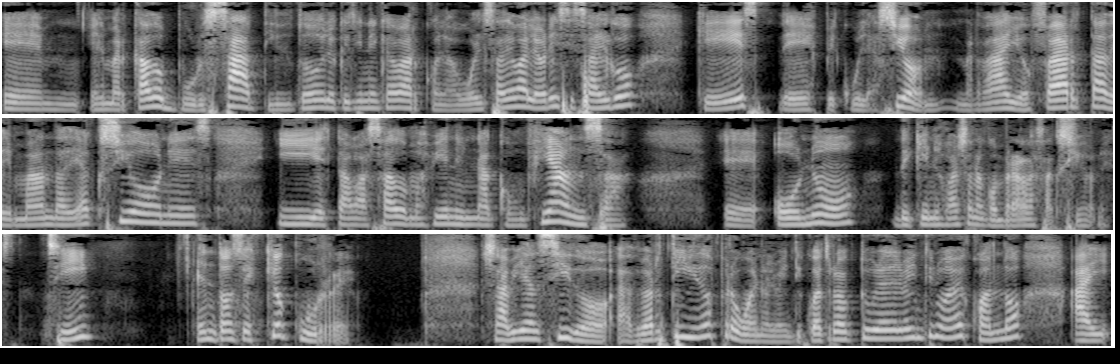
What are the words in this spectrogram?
Em, el mercado bursátil, todo lo que tiene que ver con la bolsa de valores es algo que es de especulación, ¿verdad? Hay oferta, demanda de acciones y está basado más bien en una confianza eh, o no de quienes vayan a comprar las acciones, ¿sí? Entonces, ¿qué ocurre? Ya habían sido advertidos, pero bueno, el 24 de octubre del 29 es cuando hay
